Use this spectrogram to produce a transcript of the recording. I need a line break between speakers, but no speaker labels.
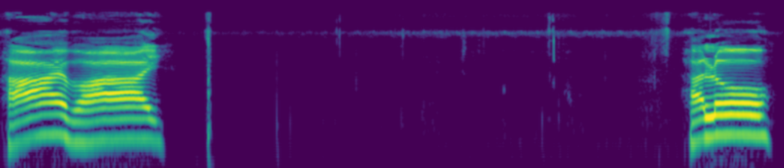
Hi, bye. Hello.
